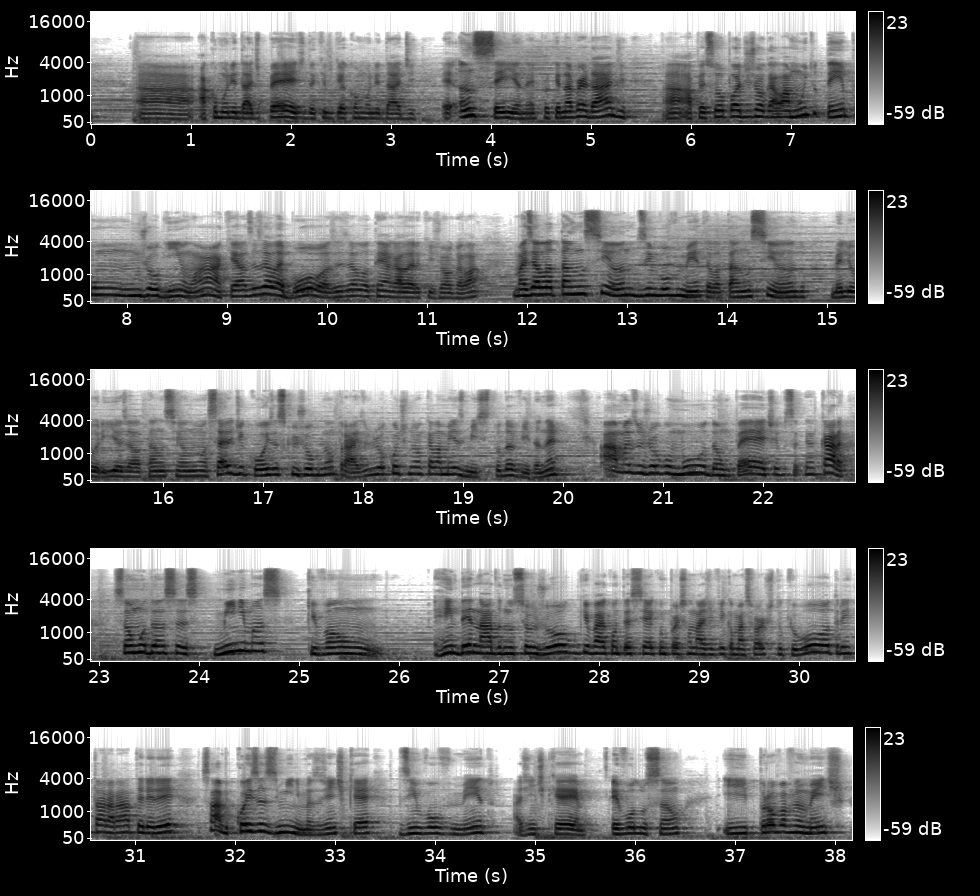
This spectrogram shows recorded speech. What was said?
a, a comunidade pede, daquilo que a comunidade é, anseia, né? Porque na verdade a, a, pessoa pode jogar lá muito tempo um, um, joguinho lá, que às vezes ela é boa, às vezes ela tem a galera que joga lá, mas ela tá ansiando desenvolvimento, ela tá ansiando melhorias, ela tá ansiando uma série de coisas que o jogo não traz. O jogo continua aquela mesmice toda a vida, né? Ah, mas o jogo muda, um patch, cara, são mudanças mínimas que vão render nada no seu jogo, que vai acontecer é que um personagem fica mais forte do que o outro e tarará, tererê, sabe? Coisas mínimas. A gente quer desenvolvimento, a gente quer evolução e provavelmente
